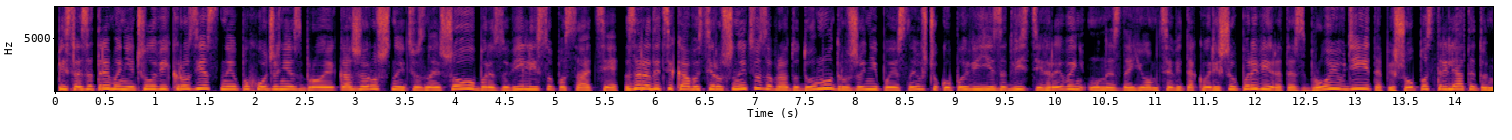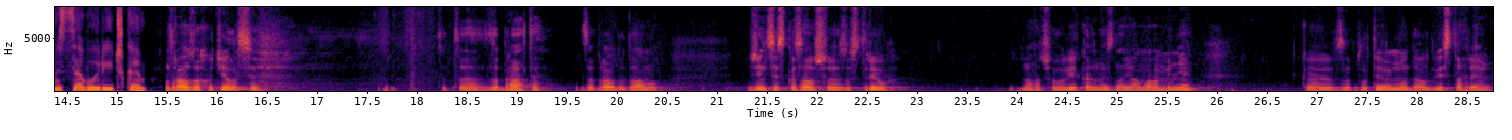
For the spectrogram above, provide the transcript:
Після затримання чоловік роз'яснив походження зброї. каже, рушницю знайшов у березовій лісопосадці. Заради цікавості рушницю забрав додому. Дружині пояснив, що купив її за 200 гривень у незнайомця. Відтак вирішив перевірити зброю в дії та пішов постріляти до місцевої річки. Зразу захотілося тут, е, забрати. Забрав додому. Жінці сказав, що зустрів одного чоловіка незнайомого мені. Заплатив йому, дав 200 гривень.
